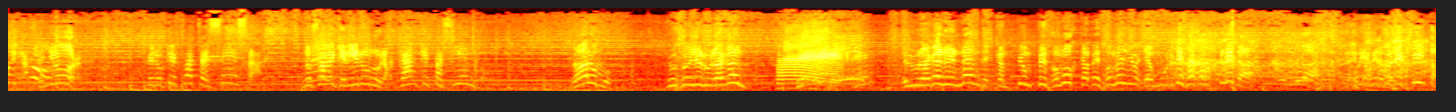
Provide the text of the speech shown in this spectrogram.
Oiga, señor, ¿pero qué facha es esa? ¿No sabe que viene un huracán? ¿Qué está haciendo? ¡Claro! ¡Yo soy el huracán! ¿Qué? ¡El huracán Hernández, campeón peso mosca, peso medio y hamburguesa completa! Conejito.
